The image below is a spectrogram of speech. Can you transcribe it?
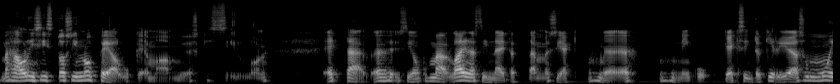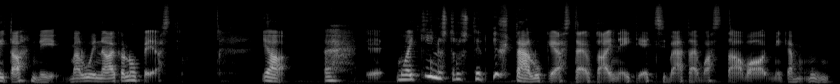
mähän olin siis tosi nopea lukemaan myöskin silloin. Että silloin kun mä lainasin näitä tämmöisiä niin kuin keksintökirjoja sun muita, niin mä luin ne aika nopeasti. Ja äh, mua ei kiinnostanut sitten yhtään lukea sitä jotain neiti etsivää tai vastaavaa, mikä mun,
